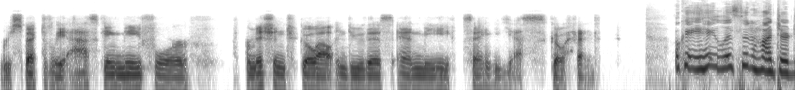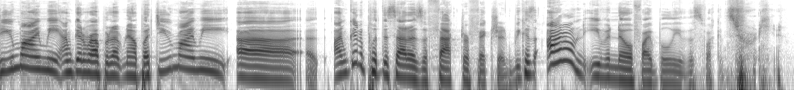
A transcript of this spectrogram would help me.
respectively asking me for permission to go out and do this and me saying yes go ahead Okay, hey, listen, Hunter, do you mind me? I'm going to wrap it up now, but do you mind me? Uh, I'm going to put this out as a fact or fiction because I don't even know if I believe this fucking story.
